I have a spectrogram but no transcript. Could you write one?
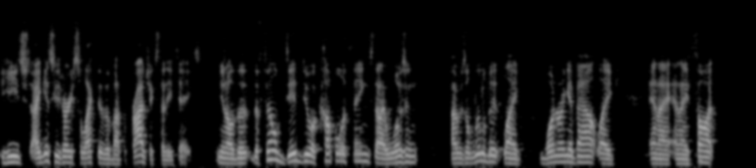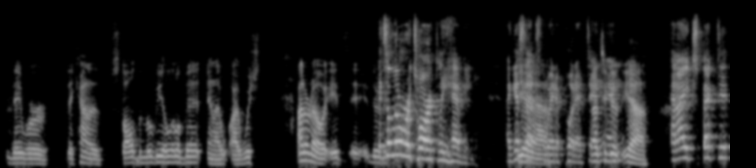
he's I guess he's very selective about the projects that he takes. You know, the the film did do a couple of things that I wasn't. I was a little bit like wondering about, like, and I and I thought they were they kind of stalled the movie a little bit, and I I wish I don't know. It's it, it's a little rhetorically heavy. I guess yeah, that's the way to put it. And, that's a good and, yeah. And I expect it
